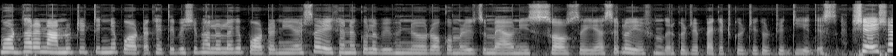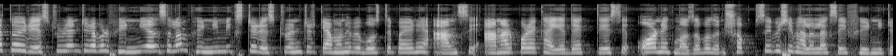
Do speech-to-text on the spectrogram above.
মোর ধারে নান রুটির তিনে পরোটা খাইতে বেশি ভালো লাগে, পরোটা নিয়ে আসছে। আর এখানে করল বিভিন্ন রকমের যে মেয়নিজ সস এই আসছিল ইয়ে সুন্দর করে প্যাকেট করে করে দিয়ে দিয়েছে। সেই সাথে ওই রেস্টুরেন্টের আবার ফিরনি আনছিলাম। ফিরনি মিক্সটা রেস্টুরেন্টের কেমন হবে বুঝতে পারিনি। আনছি, আনার পরে খাইয়ে দেখতে এসে অনেক মজা। বোঝেন সবচেয়ে বেশি ভালো লাগছে এই ফিরনিটা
